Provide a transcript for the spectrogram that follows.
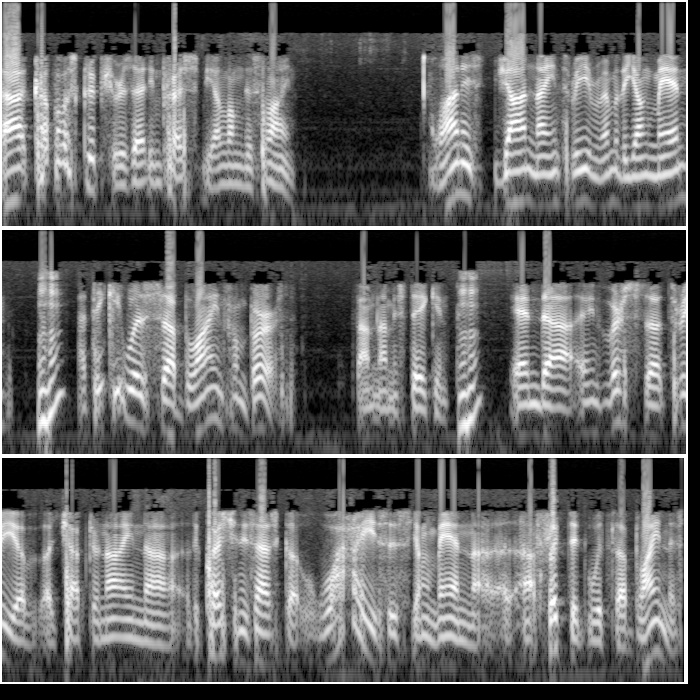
Uh, a couple of scriptures that impressed me along this line. One is John 9, 3. Remember the young man? Mm-hmm. I think he was uh, blind from birth I'm not mistaken. Mm-hmm. And uh, in verse uh, 3 of uh, chapter 9, uh, the question is asked, uh, why is this young man uh, afflicted with uh, blindness?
